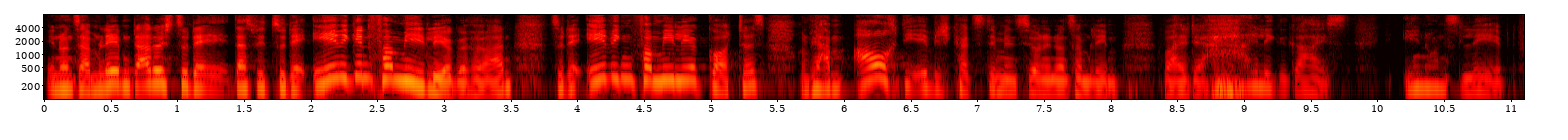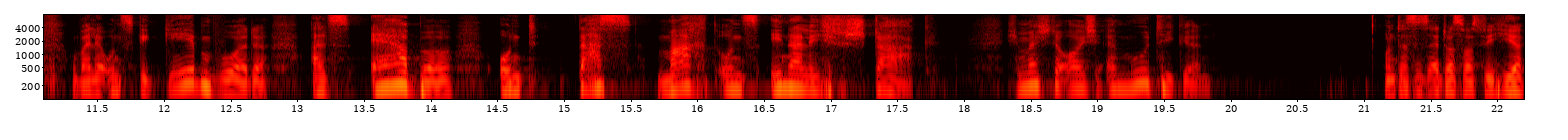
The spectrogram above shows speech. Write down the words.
in unserem Leben, dadurch, dass wir zu der ewigen Familie gehören, zu der ewigen Familie Gottes. Und wir haben auch die Ewigkeitsdimension in unserem Leben, weil der Heilige Geist in uns lebt und weil er uns gegeben wurde als Erbe und das macht uns innerlich stark. Ich möchte euch ermutigen, und das ist etwas, was wir hier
